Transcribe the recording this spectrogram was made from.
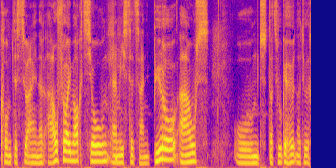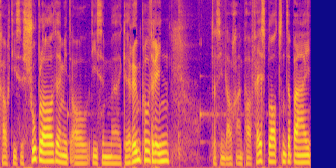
kommt es zu einer Aufräumaktion. Er mistet sein Büro aus und dazu gehört natürlich auch diese Schublade mit all diesem äh, Gerümpel drin. Da sind auch ein paar Festplatten dabei.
